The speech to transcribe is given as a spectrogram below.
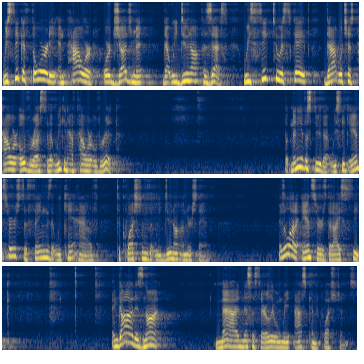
We seek authority and power or judgment that we do not possess. We seek to escape that which has power over us so that we can have power over it. But many of us do that. We seek answers to things that we can't have, to questions that we do not understand. There's a lot of answers that I seek. And God is not mad necessarily when we ask Him questions.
